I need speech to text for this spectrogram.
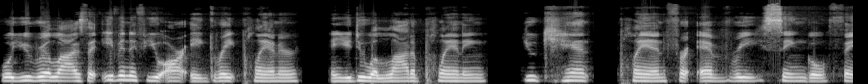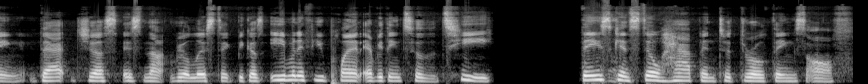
Will you realize that even if you are a great planner and you do a lot of planning, you can't plan for every single thing. That just is not realistic because even if you plan everything to the T, things can still happen to throw things off.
